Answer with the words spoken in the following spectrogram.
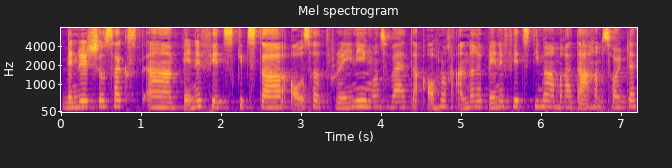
Wenn du jetzt schon sagst, äh, Benefits, gibt es da außer Training und so weiter auch noch andere Benefits, die man am Radar haben sollte?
